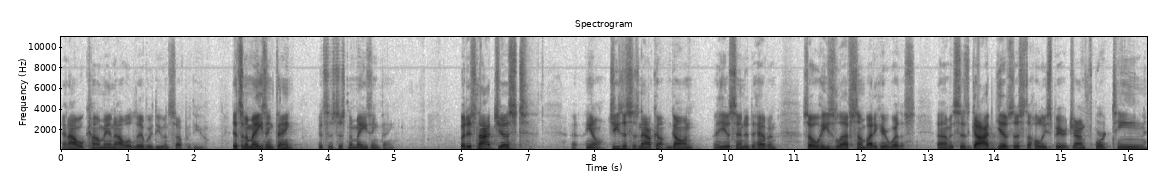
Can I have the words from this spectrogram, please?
And I will come in, I will live with you and sup with you. It's an amazing thing. It's, it's just an amazing thing. But it's not just, uh, you know, Jesus has now come, gone He ascended to heaven. So he's left somebody here with us. Um, it says, God gives us the Holy Spirit. John 14,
